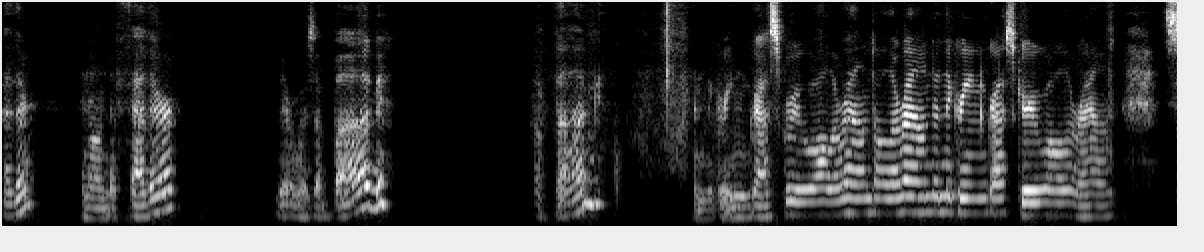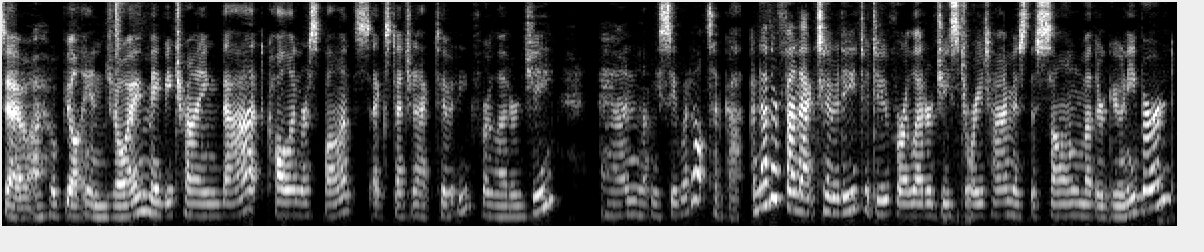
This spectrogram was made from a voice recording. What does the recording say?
Feather, and on the feather there was a bug, a bug, and the green grass grew all around, all around, and the green grass grew all around. So I hope you'll enjoy maybe trying that call and response extension activity for letter G. And let me see what else I've got. Another fun activity to do for a letter G story time is the song Mother Gooney Bird.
